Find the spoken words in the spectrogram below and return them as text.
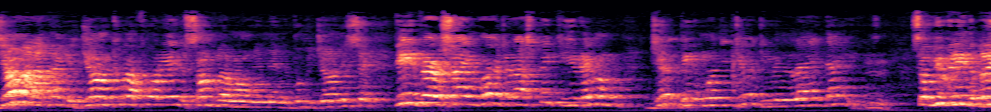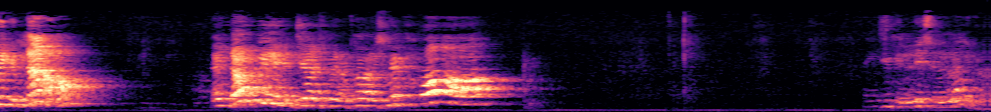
John, I think it's John 12, 48 or somewhere along in, in the book of John, he said, These very same words that I speak to you, they're going to ju- be the ones that judge you in the last days. So you can either believe it now and don't be in the judgment or punishment, or you can listen later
